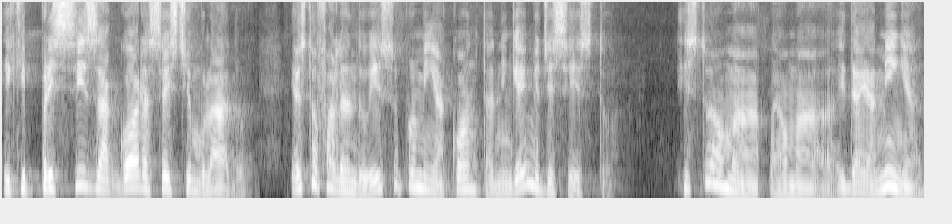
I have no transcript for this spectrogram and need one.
e que precisa agora ser estimulado. Eu estou falando isso por minha conta, ninguém me disse isto. Isto é uma, é uma ideia minha.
